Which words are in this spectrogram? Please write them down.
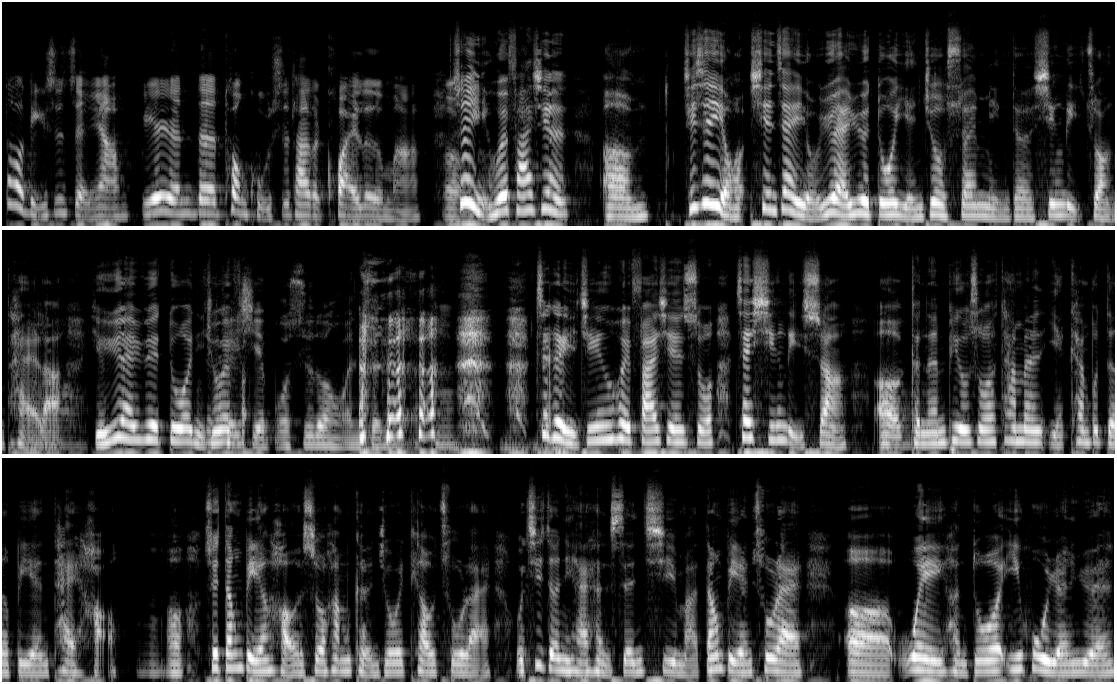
到底是怎样？别人的痛苦是他的快乐吗？嗯、所以你会发现，嗯，其实有现在有越来越多研究酸民的心理状态了，也、哦、越来越多，你就会写博士论文，真的，嗯、这个已经会发现说，在心理上，呃，可能譬如说，他们也看不得别人太好。哦，所以当别人好的时候，他们可能就会跳出来。我记得你还很生气嘛？当别人出来，呃，为很多医护人员，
